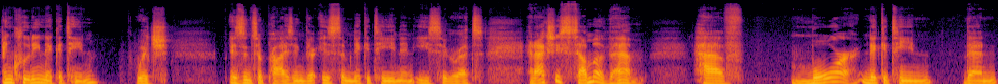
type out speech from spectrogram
including nicotine, which isn't surprising. There is some nicotine in e-cigarettes, and actually some of them have more nicotine than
